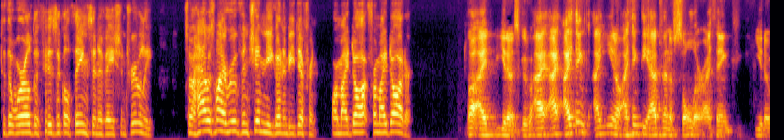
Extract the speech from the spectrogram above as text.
to the world of physical things innovation truly. So how is my roof and chimney going to be different or my daughter for my daughter? Well, I, you know, it's good. I, I, I think, I, you know, I think the advent of solar, I think, you know,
